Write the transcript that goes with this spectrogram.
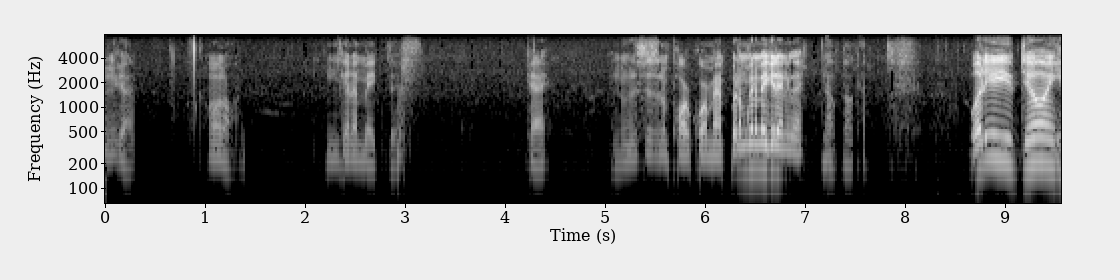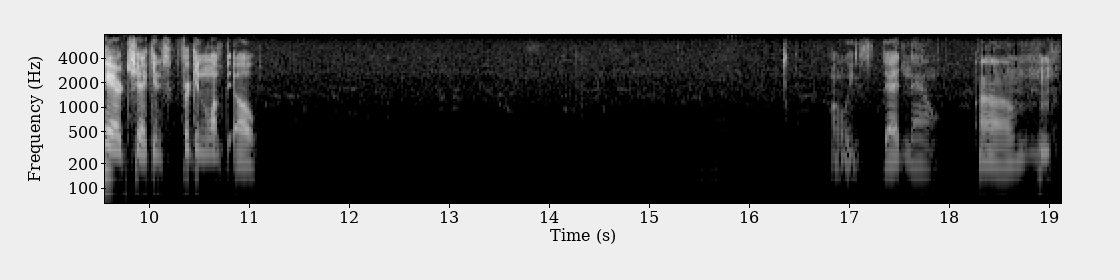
Okay. Hold on. I'm gonna make this. Okay. I know this isn't a parkour map, but I'm gonna make it anyway. No, okay. What are you doing here, chickens? Freaking lumped. Oh. Oh, he's dead now. Um.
